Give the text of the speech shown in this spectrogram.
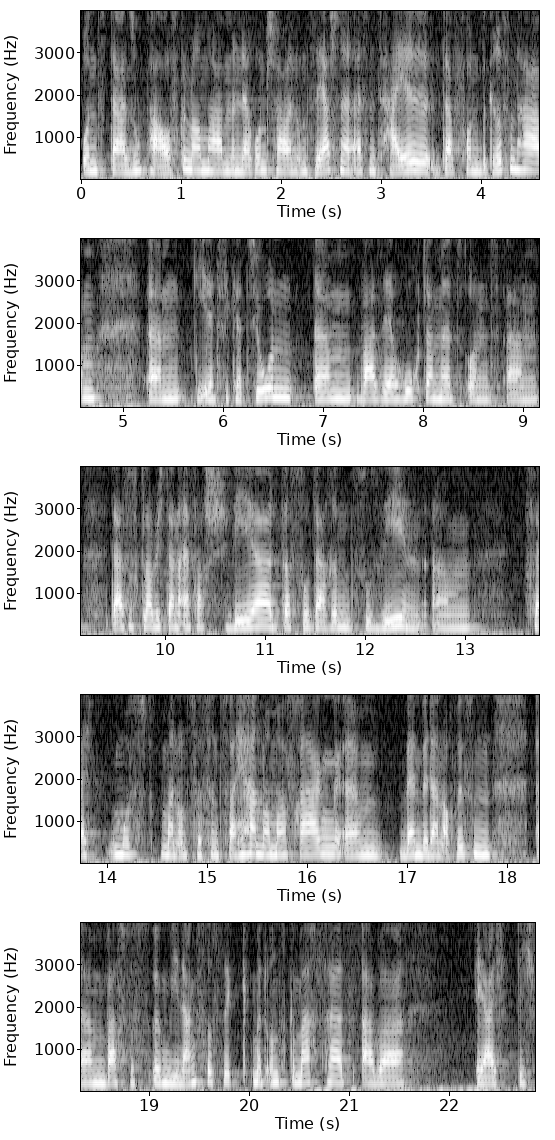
uns da super aufgenommen haben in der Rundschau und uns sehr schnell als ein Teil davon begriffen haben. Ähm, die Identifikation ähm, war sehr hoch damit und ähm, da ist es, glaube ich, dann einfach schwer, das so darin zu sehen. Vielleicht muss man uns das in zwei Jahren nochmal fragen, ähm, wenn wir dann auch wissen, ähm, was das irgendwie langfristig mit uns gemacht hat. Aber ja, ich, ich,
